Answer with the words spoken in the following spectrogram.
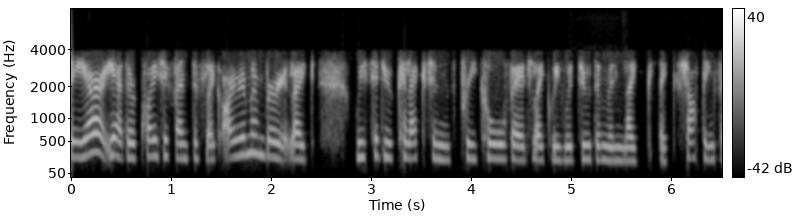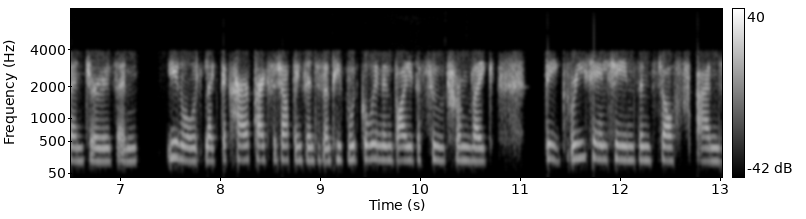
They are, yeah, they're quite expensive. Like I remember, like we used to do collections pre-COVID. Like we would do them in like like shopping centres and you know, like the car parks or shopping centres, and people would go in and buy the food from like big retail chains and stuff, and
